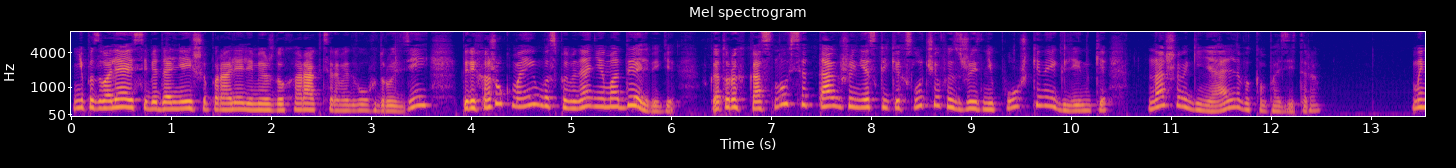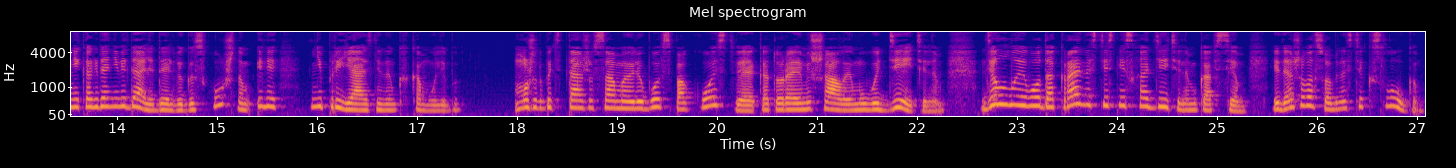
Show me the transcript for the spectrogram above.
Не позволяя себе дальнейшей параллели между характерами двух друзей, перехожу к моим воспоминаниям о Дельвиге, в которых коснусь также нескольких случаев из жизни Пушкина и Глинки, нашего гениального композитора. Мы никогда не видали Дельвига скучным или неприязненным к кому-либо. Может быть, та же самая любовь спокойствия, которая мешала ему быть деятельным, делала его до крайности снисходительным ко всем, и даже в особенности к слугам.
